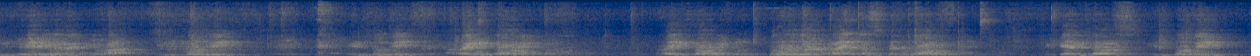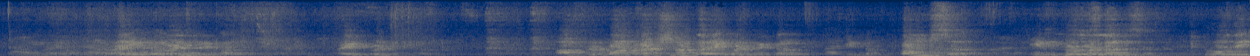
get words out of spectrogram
inferior vena into the into the right auricle right auricle through the tricuspid valve it enters into the right ventricle right ventricle after contraction of the right ventricle it pumps into the lungs through the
